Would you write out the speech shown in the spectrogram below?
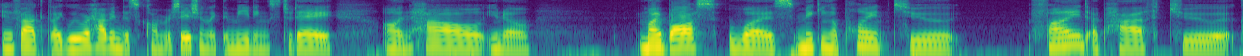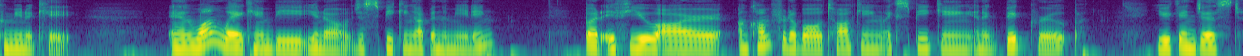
In fact, like we were having this conversation, like the meetings today, on how, you know, my boss was making a point to find a path to communicate. And one way can be, you know, just speaking up in the meeting. But if you are uncomfortable talking, like speaking in a big group, you can just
